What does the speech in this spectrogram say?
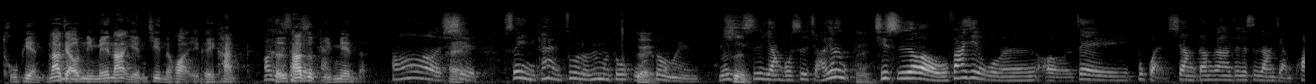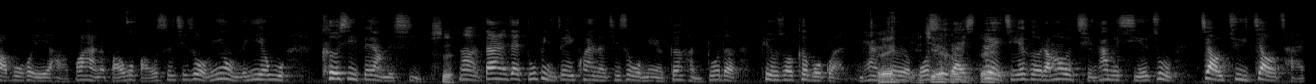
图片，那假如你没拿眼镜的话，也可以看，可是它是平面的。哦，是。所以你看做了那么多活动，哎，尤其是杨博士，好像其实哦，我发现我们呃，在不管像刚刚这个市长讲跨部会也好，包含了保护保护师，其实我们因为我们的业务科系非常的细，是。那当然在毒品这一块呢，其实我们也跟很多的，譬如说科博馆，你看这个博士来对结合，然后请他们协助教具教材，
